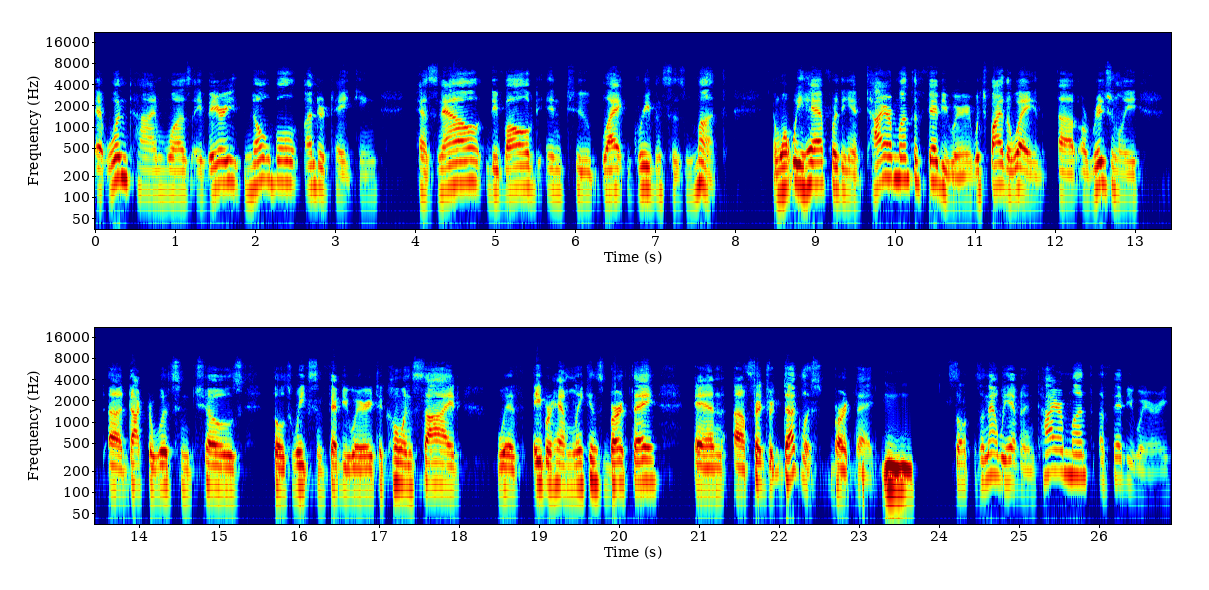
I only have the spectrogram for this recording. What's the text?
at one time was a very noble undertaking has now devolved into Black Grievances Month. And what we have for the entire month of February, which by the way, uh, originally uh, Dr. Woodson chose those weeks in February to coincide with Abraham Lincoln's birthday and uh, Frederick Douglass' birthday. Mm-hmm. So, so now we have an entire month of February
